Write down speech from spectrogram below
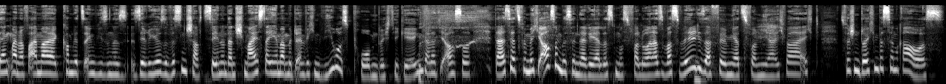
denkt man auf einmal, kommt jetzt irgendwie so eine seriöse Wissenschaftsszene und dann schmeißt da jemand mit irgendwelchen Virusproben durch die Gegend. Dann hat ich auch so, da ist jetzt für mich auch so ein bisschen der Realismus verloren. Also was will dieser Film jetzt von mir? Ich war echt zwischendurch ein bisschen raus.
